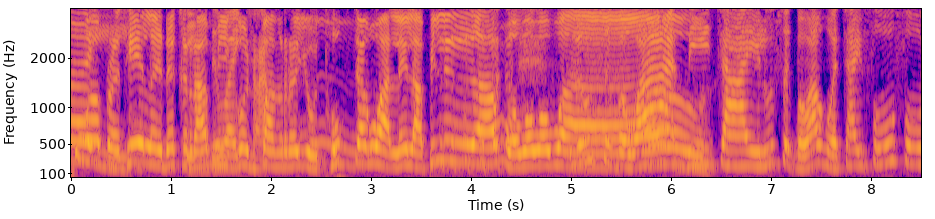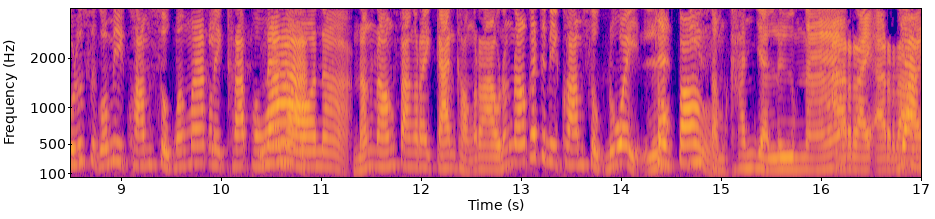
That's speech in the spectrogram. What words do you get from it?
ย ทั่วประเทศเลยนะครับจริงมีด้วยคนรับฟังเราอยู่ทุกจังหวัดเลยล่ะพี่เหลือมว้าวว้าวว้าวรู้สึกแบบว่าดีใจรู้สึกแบบว่าหัวใจฟูฟูรู้สึกว่ามีความสุขมากๆเลยครับ เพราะว่าแน่นอนอะน้องๆ ฟังรายการของเราน้องๆก็จะมีความสุขด้วยถูกต้องที่สำคัญอย่าลืมนะ อะไรอะไรอย่าง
